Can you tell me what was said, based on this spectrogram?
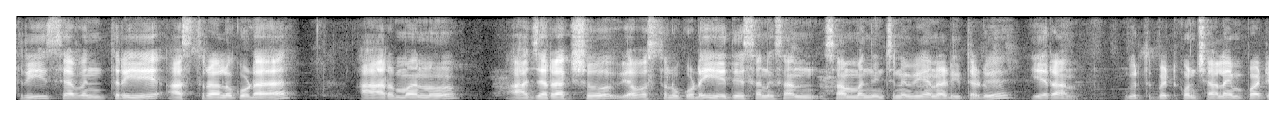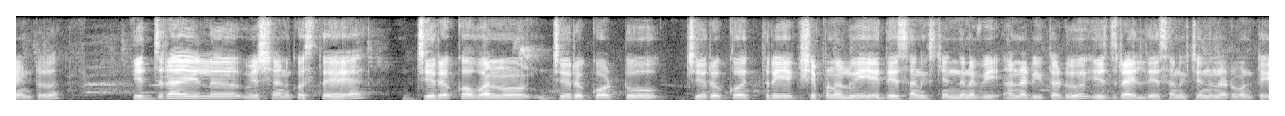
త్రీ సెవెన్ త్రీ అస్త్రాలు కూడా ఆర్మన్ ఆజరాక్షో వ్యవస్థలు కూడా ఏ దేశానికి సంబంధించినవి అని అడుగుతాడు ఇరాన్. గుర్తుపెట్టుకొని చాలా ఇంపార్టెంట్. ఇజ్రాయిల్ విషయానికి వస్తే Jericho one Jericho two Jericho three క్షిపణులు ఏ దేశానికి చెందినవి అని అడుగుతాడు. ఇజ్రాయిల్ దేశానికి చెందినటువంటి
